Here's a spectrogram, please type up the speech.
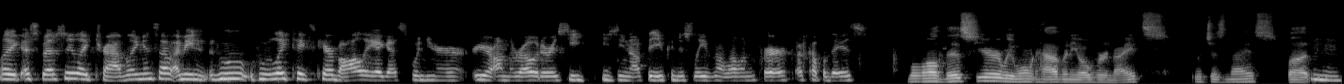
Like especially like traveling and stuff. I mean, who who like takes care of Ollie, I guess, when you're you're on the road, or is he easy enough that you can just leave him alone for a couple days? Well, this year we won't have any overnights which is nice. But Mhm.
